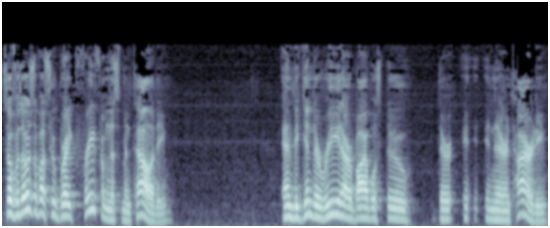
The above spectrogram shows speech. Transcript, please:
So, for those of us who break free from this mentality and begin to read our Bibles through their, in their entirety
